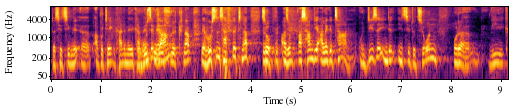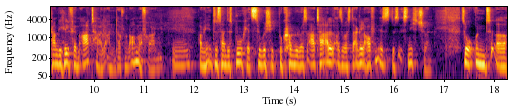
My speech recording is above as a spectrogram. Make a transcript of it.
dass jetzt die äh, Apotheken keine Medikamente mehr haben. Der Hustensaft wird knapp. Der Hustensaft wird knapp. So, also was haben die alle getan? Und diese Institutionen, oder wie kam die Hilfe im Ahrtal an, darf man auch mal fragen. Mhm. Habe ich ein interessantes Buch jetzt zugeschickt bekommen über das Ahrtal, also was da gelaufen ist, das ist nicht schön. So, und äh,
